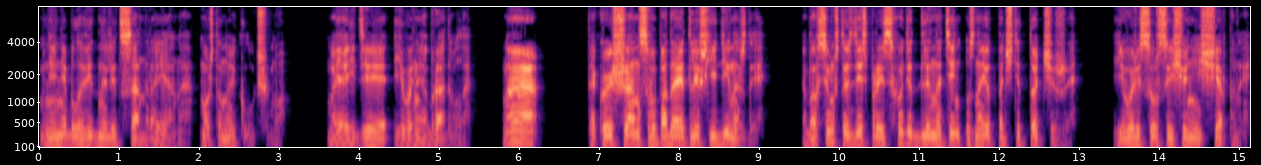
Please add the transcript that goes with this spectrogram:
Мне не было видно лица Нараяна, может, оно и к лучшему. Моя идея его не обрадовала. А, такой шанс выпадает лишь единожды. Обо всем, что здесь происходит, длиннотень узнает почти тотчас же. Его ресурсы еще не исчерпаны.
